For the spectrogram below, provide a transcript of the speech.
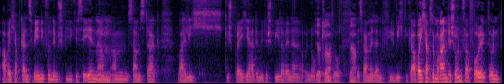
aber ich habe ganz wenig von dem Spiel gesehen mhm. am, am, Samstag, weil ich Gespräche hatte mit der Spielerin noch ja, klar. und so. Ja. Das war mir dann viel wichtiger. Aber ich habe es am Rande schon verfolgt und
